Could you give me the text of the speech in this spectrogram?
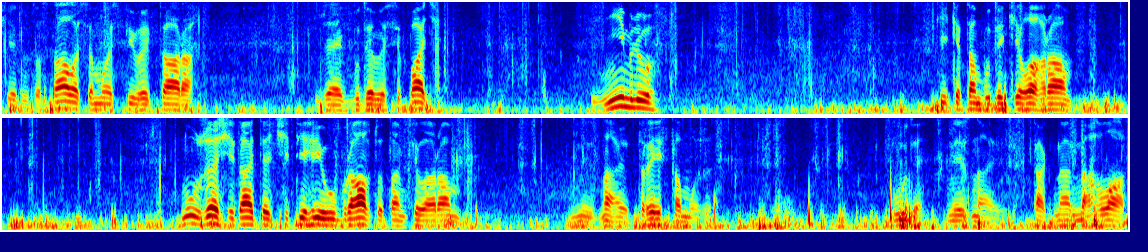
Ще тут осталося моє з пів гектара. Вже як буде висипати, знімлю. Скільки там буде кілограм. Ну вже вважайте 4 убрав, то там кілограм, не знаю, 300 може. Буде, не знаю. Так, на, на глаз.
